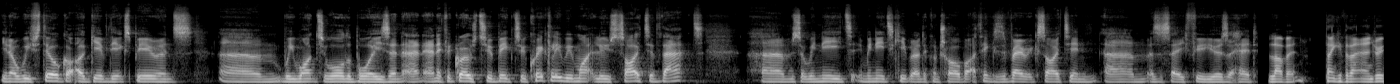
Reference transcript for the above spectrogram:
you know, we've still got to give the experience um, we want to all the boys. And, and and if it grows too big too quickly, we might lose sight of that. Um, so we need we need to keep it under control. But I think it's very exciting, um, as I say, a few years ahead. Love it. Thank you for that, Andrew.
